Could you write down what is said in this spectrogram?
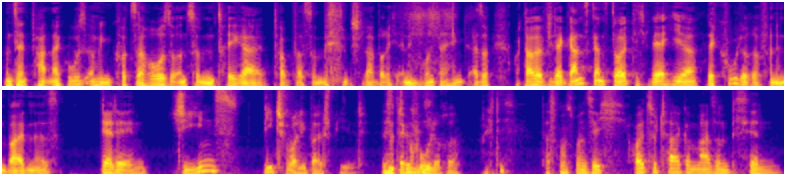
Und sein Partner Goose irgendwie in kurzer Hose und so einem Trägertop, was so ein bisschen schlabberig an ihm runterhängt. Also auch da wird wieder ganz, ganz deutlich, wer hier der coolere von den beiden ist. Der, der in Jeans Beachvolleyball spielt, ist Natürlich. der coolere. Richtig. Das muss man sich heutzutage mal so ein bisschen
